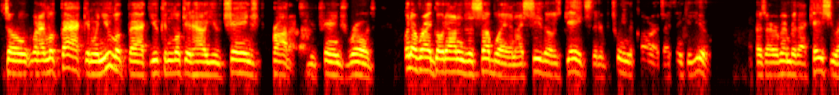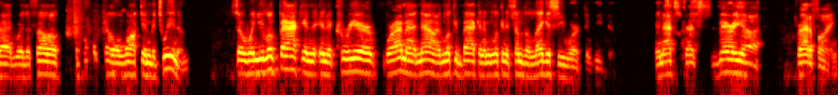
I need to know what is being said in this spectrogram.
So when I look back, and when you look back, you can look at how you've changed products, you've changed roads. Whenever I go down into the subway and I see those gates that are between the cars, I think of you because I remember that case you had where the fellow, the fellow walked in between them. So when you look back in in a career where I'm at now, I'm looking back and I'm looking at some of the legacy work that we do, and that's that's very uh, gratifying.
